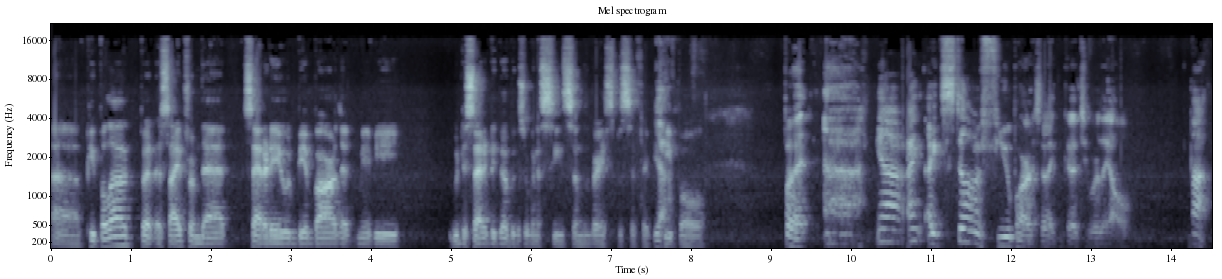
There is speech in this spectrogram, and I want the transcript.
uh, people out. But aside from that, Saturday would be a bar that maybe we decided to go because we're going to see some very specific Yeah. people. But uh, yeah, I, I still have a few bars that I can go to where they all, not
